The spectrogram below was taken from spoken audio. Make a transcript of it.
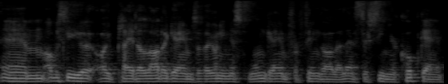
um, obviously, I played a lot of games. I only missed one game for Fingal, a Leinster Senior Cup game,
